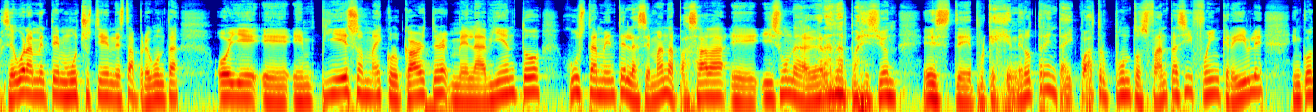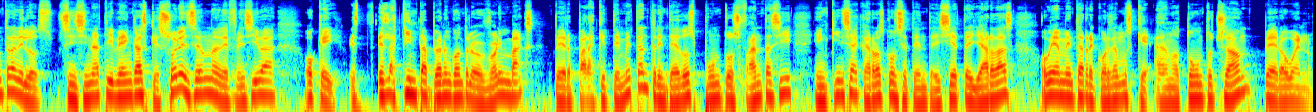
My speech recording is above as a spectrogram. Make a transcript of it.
Seguramente muchos tienen esta pregunta, oye, eh, empiezo a Michael Carter, me la aviento, justamente la semana pasada eh, hizo una gran aparición, este, porque generó 34 puntos fantasy, fue increíble. En contra de los Cincinnati Bengals, que suelen ser una defensiva, ok, es, la quinta peor en contra de los running backs, pero para que te metan 32 puntos fantasy en 15 acarros con 77 yardas, obviamente recordemos que anotó un touchdown, pero bueno,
